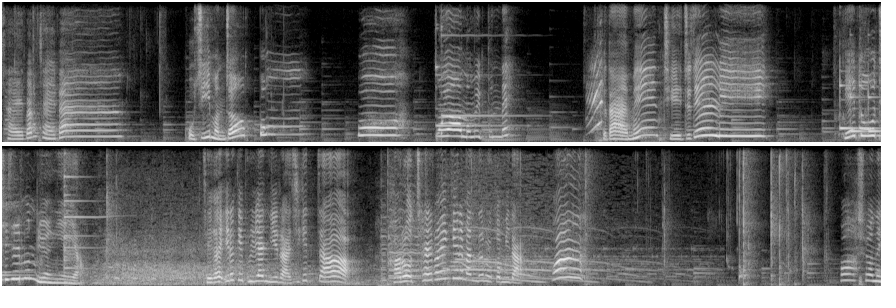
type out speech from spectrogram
잘방, 잘방. 보시 먼저, 뽕! 와, 뭐야, 너무 이쁜데? 그 다음에 치즈 젤리. 얘도 치즈문 유형이에요. 제가 이렇게 불리한 이유를 아시겠죠? 바로 찰발기를 만들어 볼 겁니다. 와! 와, 시원해.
